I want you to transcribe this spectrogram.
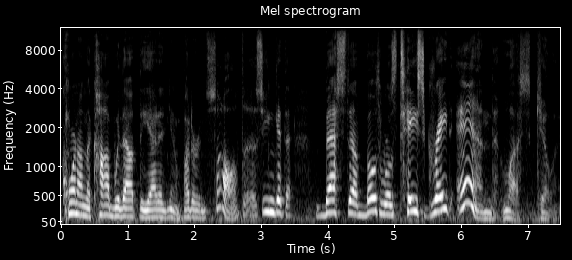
corn on the cob without the added you know, butter and salt, uh, so you can get the best of both worlds, taste great and less killing.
